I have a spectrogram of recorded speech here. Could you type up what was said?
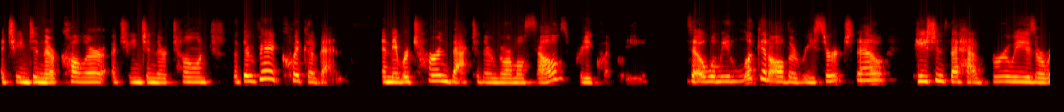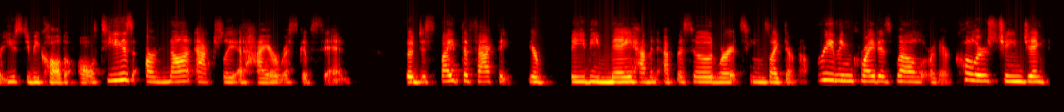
a change in their color, a change in their tone, but they're very quick events and they return back to their normal selves pretty quickly. So when we look at all the research, though, patients that have BRUEs or what used to be called ALTEs are not actually at higher risk of SID. So despite the fact that your baby may have an episode where it seems like they're not breathing quite as well or their color's changing,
